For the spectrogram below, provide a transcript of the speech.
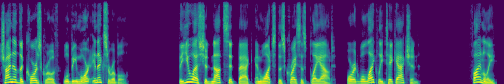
China the core's growth will be more inexorable. The US should not sit back and watch this crisis play out, or it will likely take action. Finally,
